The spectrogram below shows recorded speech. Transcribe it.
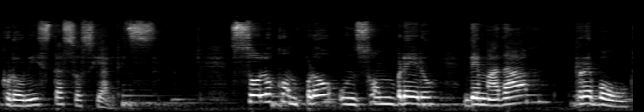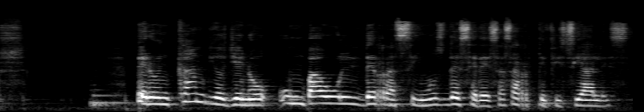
cronistas sociales. Solo compró un sombrero de Madame Reboux, pero en cambio llenó un baúl de racimos de cerezas artificiales,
